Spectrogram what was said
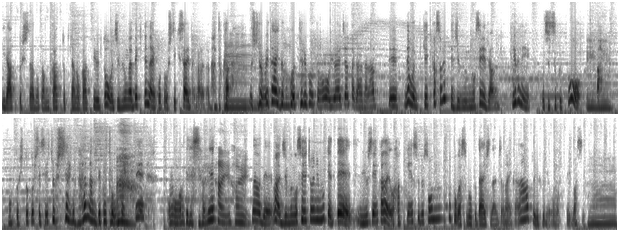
イラッとしたのかムカッときたのかっていうと自分ができてないことを指摘されたからだなとか後ろめたいと思ってることを言われちゃったからだなって。でも結果それって自分のせいじゃんっていうふうに落ち着くと、えー、あもっと人として成長したいんだななんてことを思って思うわけですよね。はいはい、なので、まあ、自分の成長に向けて優先課題を発見するそんなことがすごく大事なんじゃないかなというふうに思っています。うん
